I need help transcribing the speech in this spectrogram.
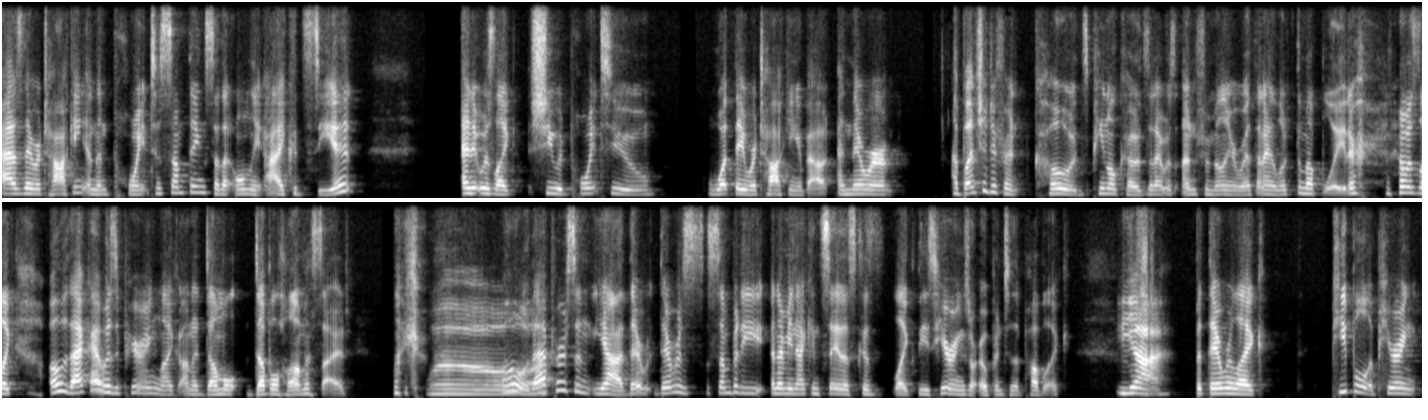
as they were talking and then point to something so that only I could see it. And it was like she would point to what they were talking about. And there were a bunch of different codes, penal codes that I was unfamiliar with. And I looked them up later and I was like, oh, that guy was appearing like on a double double homicide. Like Whoa. Oh, that person, yeah, there there was somebody, and I mean I can say this because like these hearings are open to the public, Yeah. but they were like people appearing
